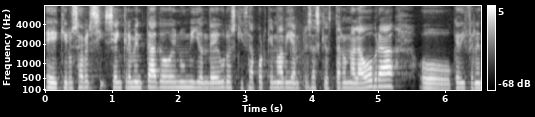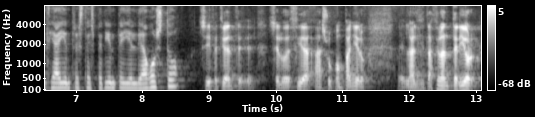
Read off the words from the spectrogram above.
Eh, quiero saber si se ha incrementado en un millón de euros, quizá porque no había empresas que optaron a la obra, o qué diferencia hay entre este expediente y el de agosto. Sí, efectivamente, se lo decía a su compañero. Eh, la licitación anterior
